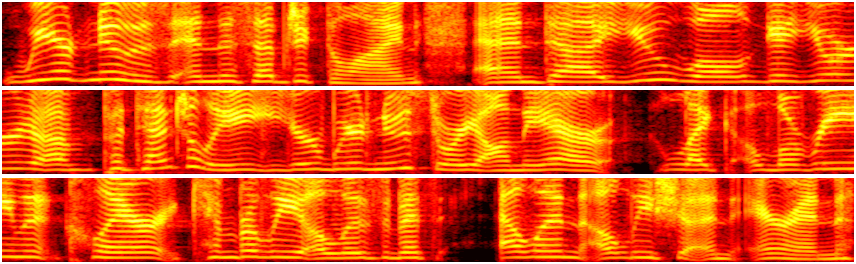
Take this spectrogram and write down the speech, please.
weird news in the subject line. And uh, you will get your um, potentially your weird news story on the air, like Lorene, Claire, Kimberly, Elizabeth, Ellen, Alicia, and Aaron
